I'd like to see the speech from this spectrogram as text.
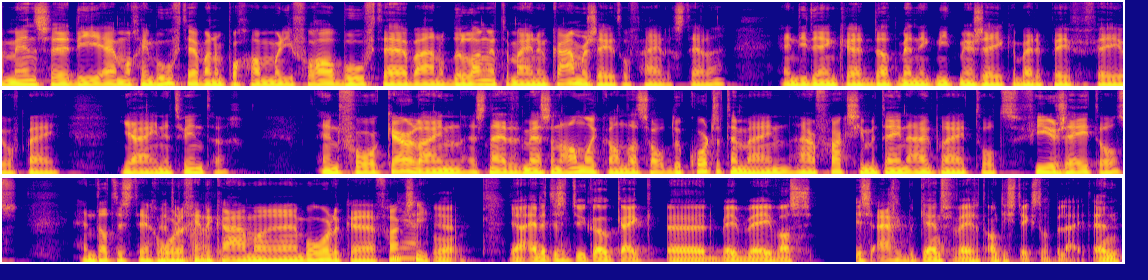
mensen die helemaal geen behoefte hebben aan een programma, maar die vooral behoefte hebben aan op de lange termijn hun kamerzetel veiligstellen. En die denken, dat ben ik niet meer zeker bij de PVV of bij Ja 21. En voor Caroline snijdt het mes aan de andere kant dat ze op de korte termijn haar fractie meteen uitbreidt tot vier zetels. En dat is tegenwoordig in de Kamer een behoorlijke fractie. Ja, ja. en het is natuurlijk ook, kijk, uh, de BBB was, is eigenlijk bekend vanwege het anti-stikstofbeleid. En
